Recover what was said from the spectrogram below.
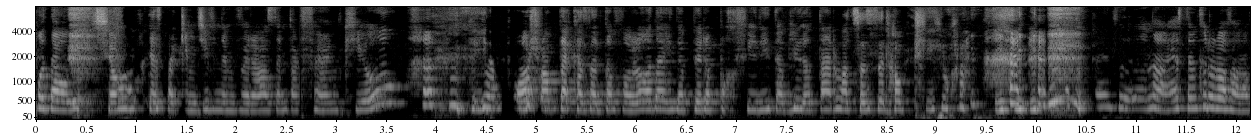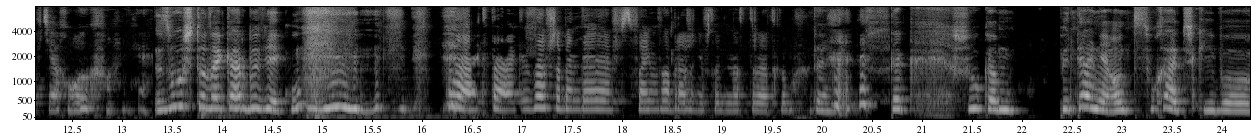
Podał mi książkę z takim dziwnym wyrazem, tak thank you. Ja poszłam taka zadowolona i dopiero po chwili do mnie dotarło, co zrobiłam. No, jestem królową obciachu ogólnie. Złóż to na karby wieku. Tak, tak. Zawsze będę w swoim wyobrażeniu wtedy nastolatką. Tak. Tak szukam pytania od słuchaczki, bo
